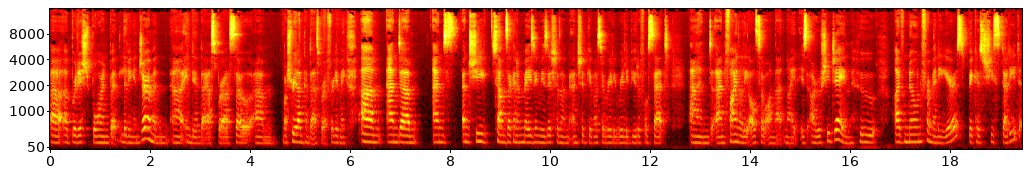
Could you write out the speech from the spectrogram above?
a, a British born but living in German uh, Indian diaspora, so um, or Sri Lankan diaspora. Forgive me. Um, and um, and and she sounds like an amazing musician and, and should give us a really really beautiful set. And and finally, also on that night is Arushi Jain, who I've known for many years because she studied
